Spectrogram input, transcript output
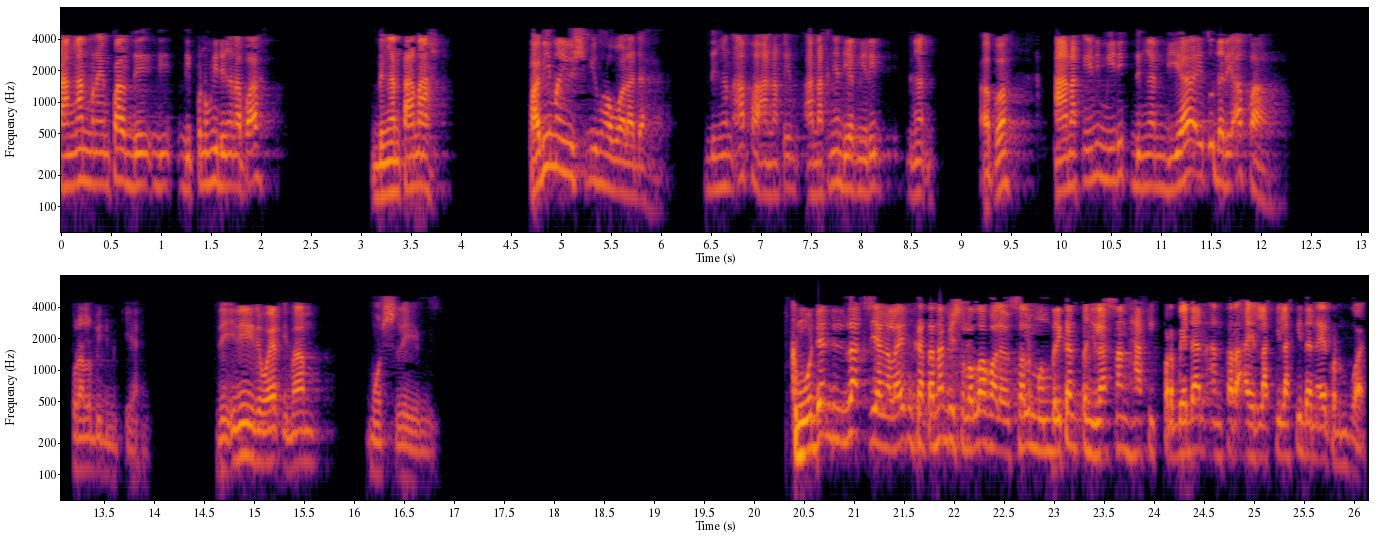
tangan menempel di, di, dipenuhi dengan apa? Dengan tanah. Fabima yushbihuha waladaha. Dengan apa anak anaknya dia mirip dengan apa? Anak ini mirip dengan dia itu dari apa? Kurang lebih demikian. Jadi ini riwayat Imam Muslim. Kemudian di redaksi yang lain kata Nabi Shallallahu Alaihi Wasallam memberikan penjelasan hakik perbedaan antara air laki-laki dan air perempuan.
